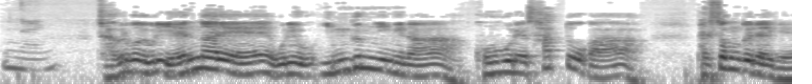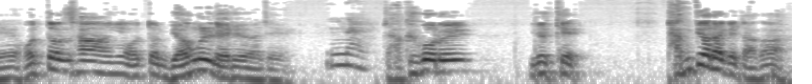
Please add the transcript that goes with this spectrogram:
네. 자, 그리고 우리 옛날에 우리 임금님이나 고을의 사또가 백성들에게 어떤 상황에 어떤 명을 내려야 돼. 네. 자, 그거를 이렇게 담벼락에다가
